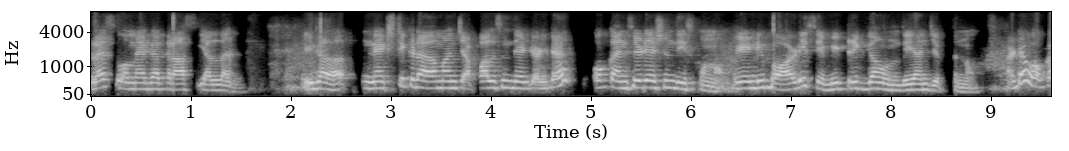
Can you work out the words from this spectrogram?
plus omega cross L అని. ఇక నెక్స్ట్ ఇక్కడ మనం చెప్పాల్సింది ఏంటంటే ఒక కన్సిడరేషన్ తీసుకున్నాం. ఏంటి? బాడీ సెమిట్రిక్గా ఉంది అని చెప్తున్నాం. అంటే ఒక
